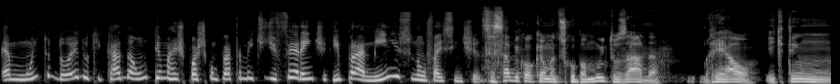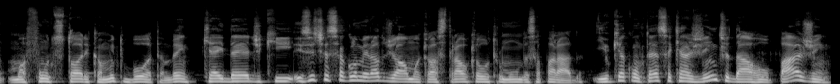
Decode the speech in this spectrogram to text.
é muito doido que cada um tem uma resposta completamente diferente. E pra mim isso não faz sentido. Você sabe qual é uma desculpa muito usada, real, e que tem um- uma fonte histórica muito boa também? Que é a ideia de que existe esse aglomerado de alma, que é o astral, que é outro mundo, essa parada. E o que acontece é que a gente dá a roupagem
